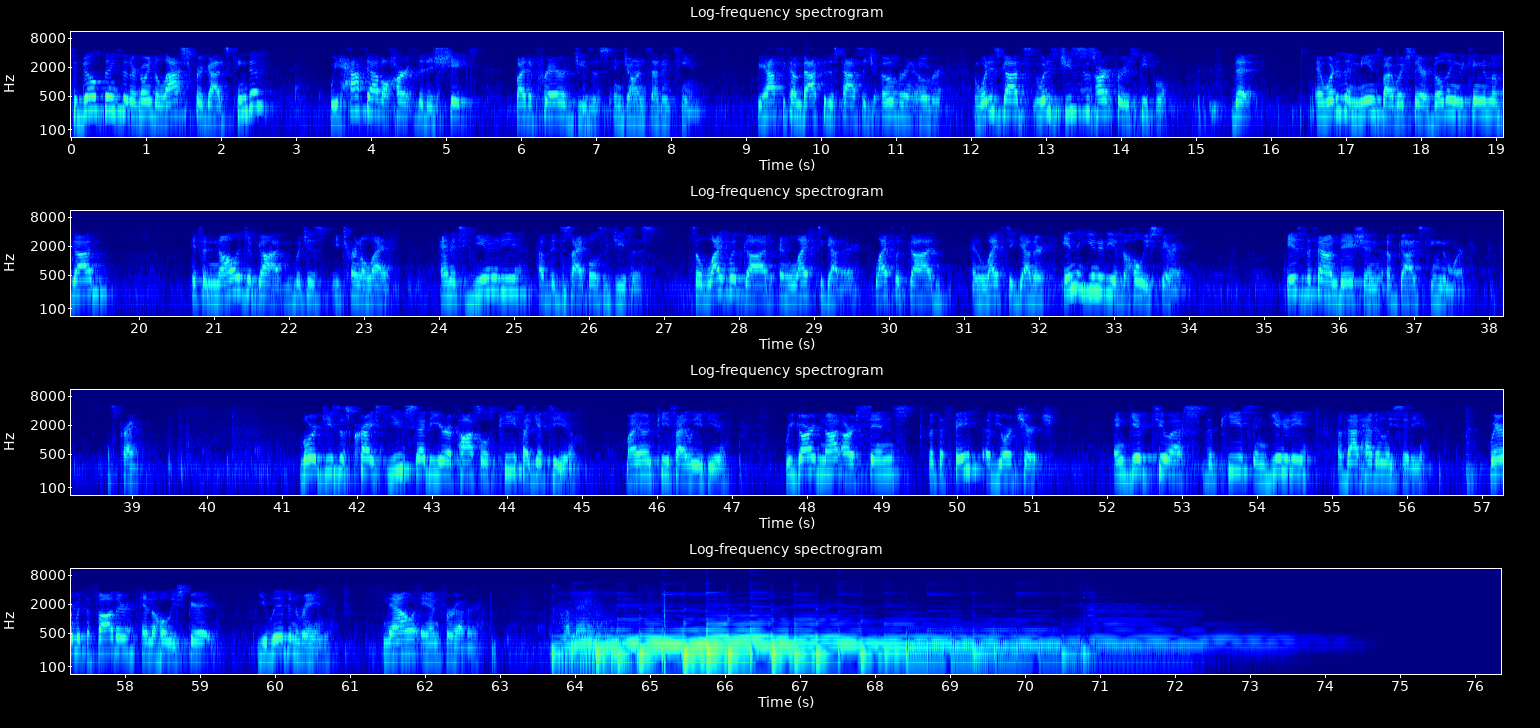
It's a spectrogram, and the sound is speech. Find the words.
To build things that are going to last for God's kingdom, we have to have a heart that is shaped by the prayer of Jesus in John 17. We have to come back to this passage over and over. And what is God's what is Jesus' heart for his people? That and what are the means by which they are building the kingdom of God? It's a knowledge of God, which is eternal life. And it's unity of the disciples of Jesus. So life with God and life together. Life with God and life together in the unity of the Holy Spirit is the foundation of God's kingdom work. Let's pray. Lord Jesus Christ, you said to your apostles, Peace I give to you, my own peace I leave you. Regard not our sins, but the faith of your church, and give to us the peace and unity of that heavenly city, where with the Father and the Holy Spirit you live and reign now and forever. Amen.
